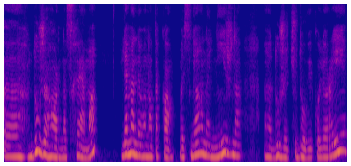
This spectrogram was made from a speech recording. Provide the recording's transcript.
Е, дуже гарна схема. Для мене вона така весняна, ніжна, е, дуже чудові кольори,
